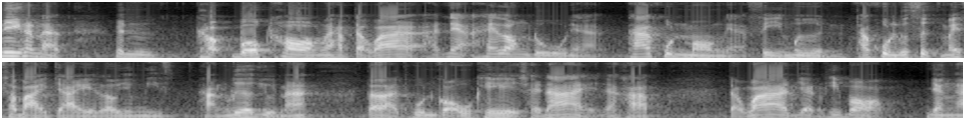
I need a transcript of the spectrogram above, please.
นี่ขนาด เป็นโบกทองนะครับ แต่ว่าเนี่ยให้ลองดูเนี่ย ถ้าคุณมองเนี่ยสี่หมื่นถ้าคุณรู้สึกไม่สบายใจ เรายังมีทางเลือกอยู่นะ ตลาดหุ้นก็โอเคใช้ได้นะครับ แต่ว่าอย่างที่บอกยังไง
